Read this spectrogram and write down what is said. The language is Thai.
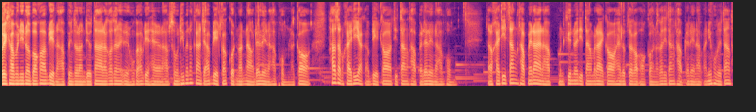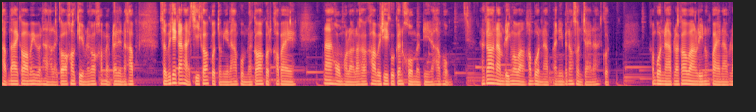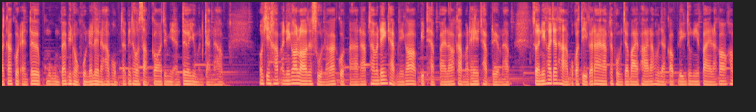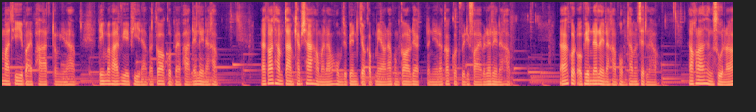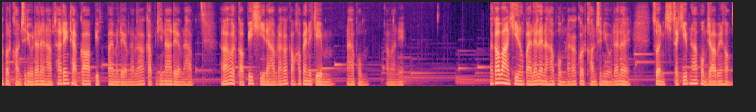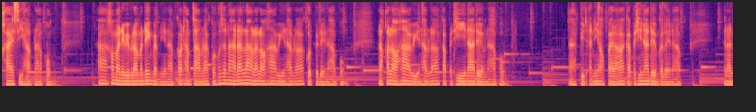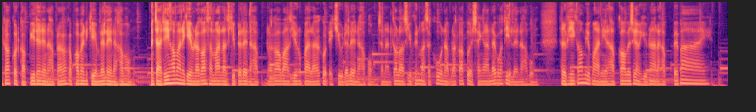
โอเคครับวันนี้โดนบล็อกก็อัปเดตนะครับเป็นตัวรันเดลต้าแล้วก็ตัวอื่นๆผมก็อัปเดตให้แล้วนะครับ ส่วนที่ไม่ต้องการจะอัปเดตก็กด not now ได้เลยนะครับผมแล้วก็ถ้าสำหรับใครที่อยากอัปเดตก็ติดตั้งทับไปได้เลยนะครับผมแต่ใครที่ตั้งทับไม่ได้นะครับ มันขึ้นว่าติดตั้งไม่ได้ก็ให้ลบตัวเก่าออกก่อนแล้วก็ติดตั้งทับได้เลยนะครับ อันนี้ผมติดตั้งทับได้ก็ไม่มีปัญหาอะไรก็เข้าเกมแล้วก็เข้าแมปได้เลยนะครับส่วนวิธีการหาคีย์ก็กดตรงนี้นะครับผมแล้วก็กดเข้าไปหน้าโฮมของเราแล้วก็เข้าไปที่ Google Chrome แบบนี้นะครับผมแล้วก็นำลิงก์มาวางข้างบนนะครับอันนี้ไม่ต้องสนใจนะกด ข้างบนนะครับแล้วก็วางลิงก์ลงไปนะครับแล้วก็กด enter ปุ่มแป้นพิมพ์ของคุณได้เลยนะครับผมถ้าเป็นโทรศัพท์ก็จะมี enter อยู่เหมือนกันนะครับโอเคครับ อันนี้ก็รอจะศูนย์แล้วก็กดมานะครับ ถ้ามันเด้งแท็บนี้ก็ปิดแท็บไปแล้วกลับมาที่แท็บเดิมนะครับ ส่วนนี้เขาจะถามปกติก็ได้นะครับ แต่ผมจะบายพาสนะ ผมจะกรอบลิงก์ตรงนี้ไป แล้วก็เข้ามาที่บายพาสตรงนี้นะครับ ลิงก์บายพาส VIP นะครับ แล้วก็กดบายพาสได้เลยนะครับ แล้วก็ทำตามแคปชั่นของมันนะครับผมจะเป็นเกี่ยวกับแมวนะครับผมก็เลือกตัวนี้แล้วก็กด verify ไปได้เลยนะครับ แล้วกด open ได้เลยนะครับ ผมถ้ามันเสร็จแล้ว แล้วก็ถึงศูนย์แล้วก็กด continue ได้เลยนะครับ ถ้าเด้งแท็บก็ปิดไปเหมือนเดิมนะครับแล้วก็กลับไปที่หน้าเดิมนะครับ แล้วก็กด copy key นะครับ แล้วก็กลับเข้าไปในเกมนะครับผมประมาณนี้ แล้วก็วางคีย์ลงไปได้เลยนะครับ ผมแล้วก็กด continue ได้เลย ส่วนสคริปต์นะครับผมจะเอาเป็นของค่าย C Hub นะครับผมถ้าเข้ามาในเว็บแล้วมันเด้งแบบนี้นะครับ ก็ทำตามแล้วกดโฆษณาด้านล่างแล้วรอ5วินะครับ แล้วก็กดไปเลยนะครับ ผม แล้วก็รอ5วินะครับ แล้วกลับไปที่หน้าเดิมนะครับ ผมปิดอันนี้ออกไปแล้วก็กลับไปที่หน้าเดิมกันเลยนะครับ จากนั้นก็กด copy ได้เลยนะครับ แล้วก็กลับเข้าไปในเกมได้เลยนะครับผมหลังจากที่เข้ามาในเกมแล้วก็สามารถรันสคริปต์ได้เลยนะครับ แล้วก็วางสคริปต์ลงไปแล้วก็กด EQ ได้เลยนะครับผม จากนั้นก็รอสคริปต์ขึ้นมาสักครู่นะครับ แล้วก็เปิดใช้งานได้ปกติเลยนะครับผมสำหรับพีก็มีประมาณนี้นะครับ ก็ไว้เจอกันคลิปหน้านะครับ บ๊ายบาย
